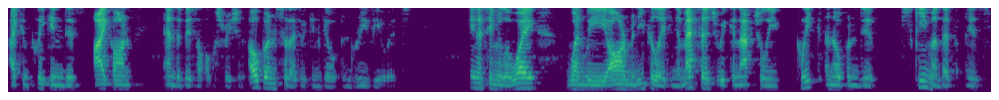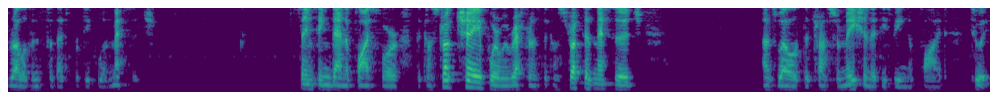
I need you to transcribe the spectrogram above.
I can click in this icon and the BizTalk orchestration open so that we can go and review it. In a similar way, when we are manipulating a message, we can actually click and open the schema that is relevant for that particular message. Same thing then applies for the construct shape where we reference the constructed message as well as the transformation that is being applied to it.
